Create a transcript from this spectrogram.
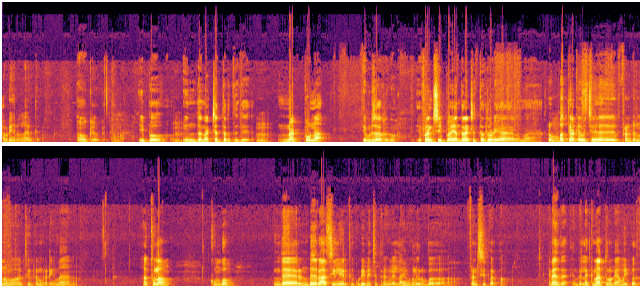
அப்படிங்கிறதெல்லாம் இருக்குது ஓகே ஓகே. ஆமாம் இப்போ இந்த நட்சத்திரத்துக்கு நட்புனா எப்படி சார் இருக்கும்? ஃப்ரெண்ட்ஷிப்பை எந்த நட்சத்திரத்துடைய நம்ம ரொம்ப திக்கஸ்ட் ஃப்ரெண்டுன்னு நம்ம வச்சுக்கிட்டோம்னு கேட்டிங்கன்னா துலாம் கும்பம் இந்த ரெண்டு ராசியிலையும் இருக்கக்கூடிய நட்சத்திரங்கள் எல்லாம் இவங்களுக்கு ரொம்ப ஃப்ரெண்ட்ஷிப்பாக இருப்பாங்க. ஏன்னா இந்த இந்த லக்னாத்தினுடைய அமைப்பு அது.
